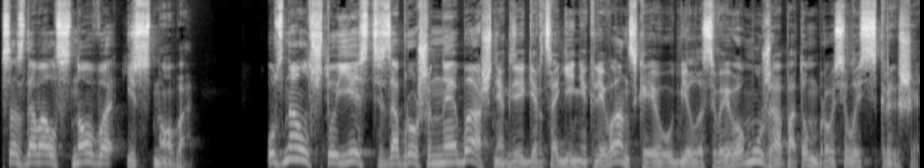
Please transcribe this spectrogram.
создавал снова и снова. Узнал, что есть заброшенная башня, где герцогиня Клеванская убила своего мужа, а потом бросилась с крыши.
